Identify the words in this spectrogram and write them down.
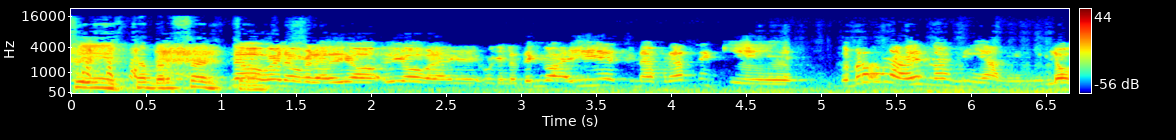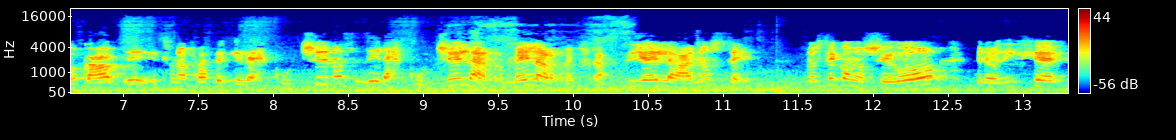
Sí, está perfecto. no, bueno, pero digo, digo porque lo tengo ahí, es una frase que, de verdad una vez no es mía ni, ni loca, eh, es una frase que la escuché, no sé si la escuché, la armé, la refraseé, la, no sé, no sé cómo llegó, pero dije,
